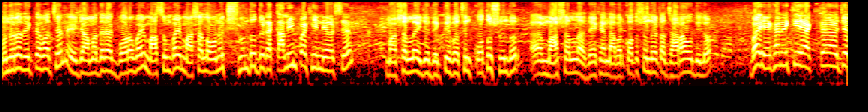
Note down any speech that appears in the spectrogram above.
বন্ধুরা দেখতে পাচ্ছেন এই যে আমাদের এক বড় ভাই মাসুম ভাই মাসাল্লাহ অনেক সুন্দর দুইটা কালিম পাখি নিয়ে আসছেন মাসাল্লাহ এই যে দেখতে পাচ্ছেন কত সুন্দর মাসাল্লাহ দেখেন আবার কত সুন্দর একটা ঝাড়াও দিল। ভাই এখানে কি একটা যে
